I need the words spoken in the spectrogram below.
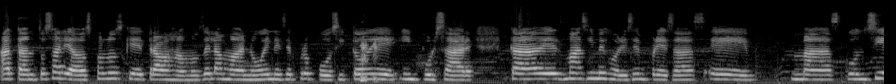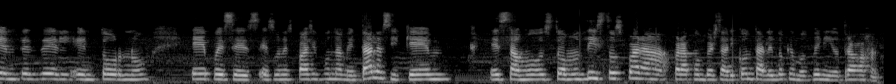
a tantos aliados con los que trabajamos de la mano en ese propósito de impulsar cada vez más y mejores empresas eh, más conscientes del entorno. Eh, pues es, es, un espacio fundamental, así que estamos, estamos listos para, para conversar y contarles lo que hemos venido trabajando.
